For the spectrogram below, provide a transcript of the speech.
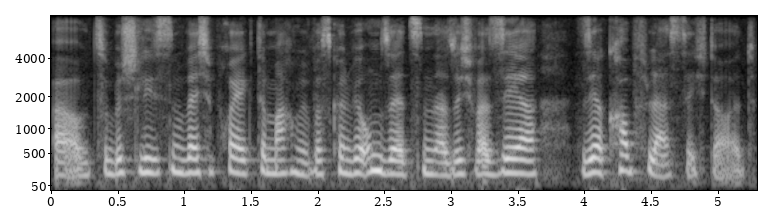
äh, zu beschließen, welche Projekte machen wir, was können wir umsetzen. Also ich war sehr, sehr kopflastig dort.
